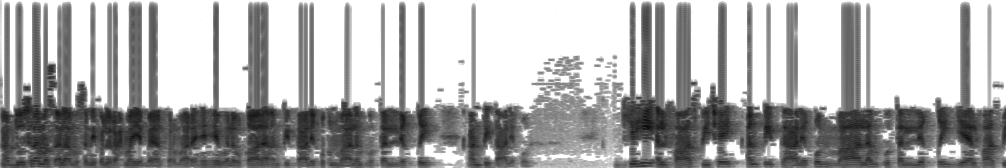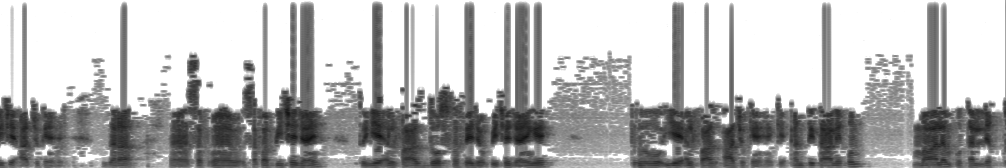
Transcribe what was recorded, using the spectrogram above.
اب دوسرا مسئلہ، مصنف الرحمٰ یہ بیان فرما رہے ہیں ولوقال انتی طالق مالم متعلق انتی طالق۔ یہی الفاظ پیچھے انتی تعلق مالم اتلق یہ الفاظ پیچھے آ چکے ہیں۔ ذرا صفحہ پیچھے جائیں۔ تو یہ الفاظ دو صفحے جو پیچھے جائیں گے، تو یہ الفاظ آ چکے ہیں کہ انتی تعلق مالم اتلق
